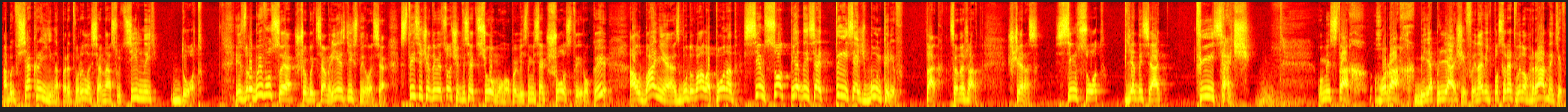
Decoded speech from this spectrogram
аби вся країна перетворилася на суцільний дот. І зробив усе, щоб ця мрія здійснилася. З 1967 по 86 роки Албанія збудувала понад 750 тисяч бункерів. Так, це не жарт. Ще раз: 750 тисяч. У містах, горах, біля пляжів і навіть посеред виноградників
